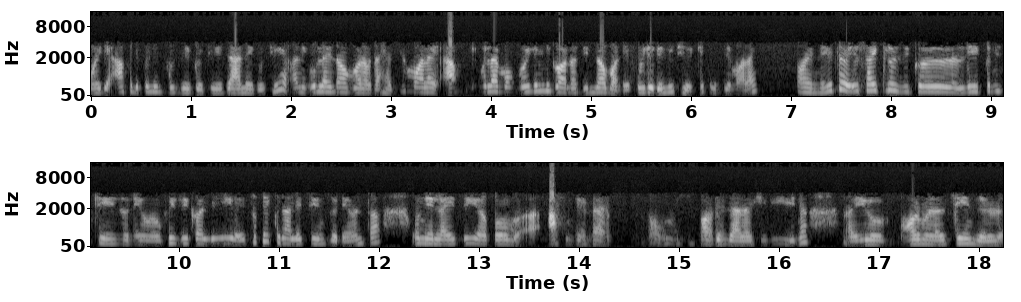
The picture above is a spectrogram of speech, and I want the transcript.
मैले आफूले पनि बुझेको थिएँ जानेको थिएँ। अनि उसलाई नगराउँदाखेरि चाहिँ मलाई आफूले उसलाई म कहिले पनि गर्न दिन्न भन्ने पहिलेदेखि थियो कि त्यो चाहिँ मलाई। होइन यो त साइकोलोजिकल्ली पनि चेन्ज हुने हो। फिजिकल्ली सबै कुराले चेन्ज हुने हो नि त। उनीहरूलाई चाहिँ अब आफ्नो एउटा गर्दै जाँदाखेरि होइन यो हर्मोनल चेन्जहरू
